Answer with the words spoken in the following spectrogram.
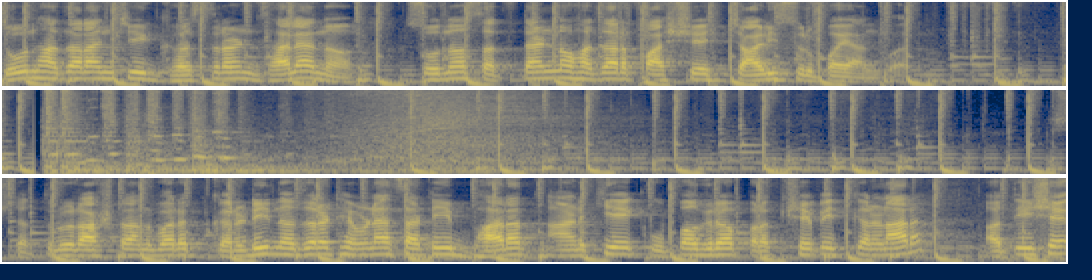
दोन हजारांची घसरण झाल्यानं सोनं सत्त्याण्णव हजार पाचशे चाळीस रुपयांवर. शत्रू राष्ट्रांवर करडी नजर ठेवण्यासाठी भारत आणखी एक उपग्रह प्रक्षेपित करणार. अतिशय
